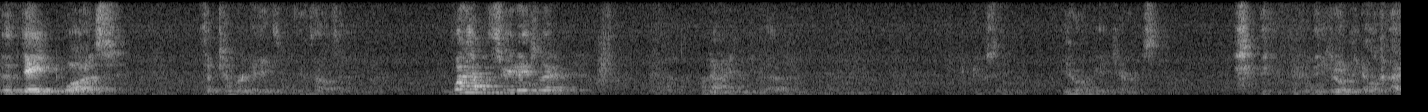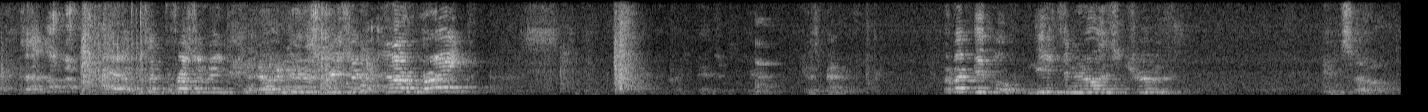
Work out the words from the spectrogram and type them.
The date was September 8th, 2009. What happened three days later? 9 11. You don't want to be a terrorist. you don't Al Qaeda. I was a professor, you know, I do this research, and I'm right. It doesn't matter. But my people need to know this truth. And so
